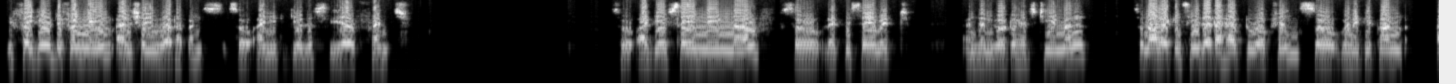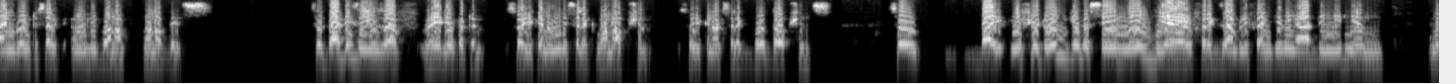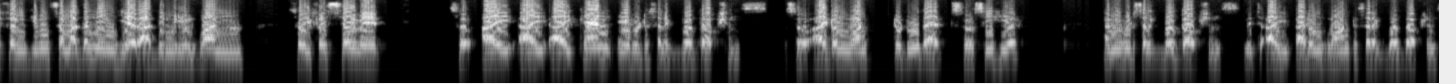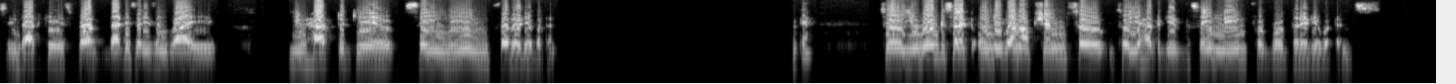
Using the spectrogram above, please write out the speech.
If I give different name I'll show you what happens. So I need to give this here French. So I gave same name now. So let me save it and then go to HTML so now I can see that I have two options. So when I click on I'm going to select only one of one of these so that is the use of radio button. So you can only select one option. So you cannot select both the options so by if you don't give the same name here for example if I'm giving RD medium and if I'm giving some other name here RD medium 1 so if I save it so I, I I can able to select both the options. So I don't want to do that. So see here I'm able to select both the options which I, I don't want to select both the options. In that case for that is the reason why you have to give same name for radio button. Okay so you want to select only one option so so you have to give the same name for both the radio buttons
